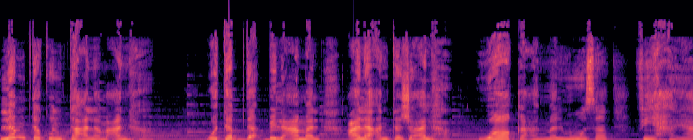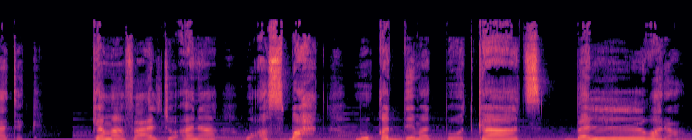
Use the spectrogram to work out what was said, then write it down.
لم تكن تعلم عنها وتبدأ بالعمل على أن تجعلها واقعا ملموسا في حياتك. كما فعلت أنا وأصبحت مقدمة بودكاست بل وراء.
